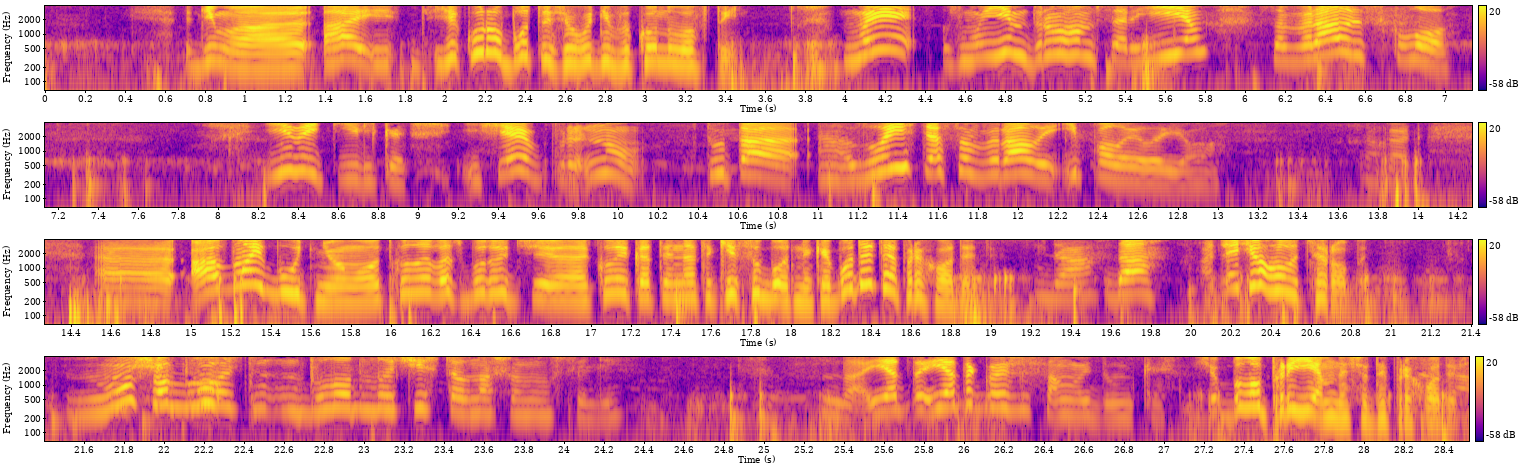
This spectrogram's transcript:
Діма, а яку роботу сьогодні виконував ти? Ми з моїм другом Сергієм забирали скло. І не тільки. І ще ну, тут листя собирали і палили його. Е, А в майбутньому, от коли вас будуть е, кликати на такі суботники, будете приходити? Да. Да. А для чого ви це робите? Ну, щоб було, було ну, чисто в нашому селі. Да, я, та- я такої ж самої думки. Щоб було приємно сюди приходити.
